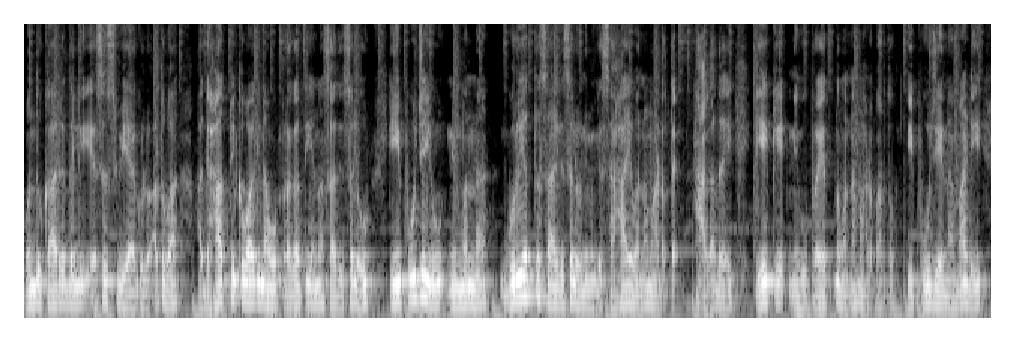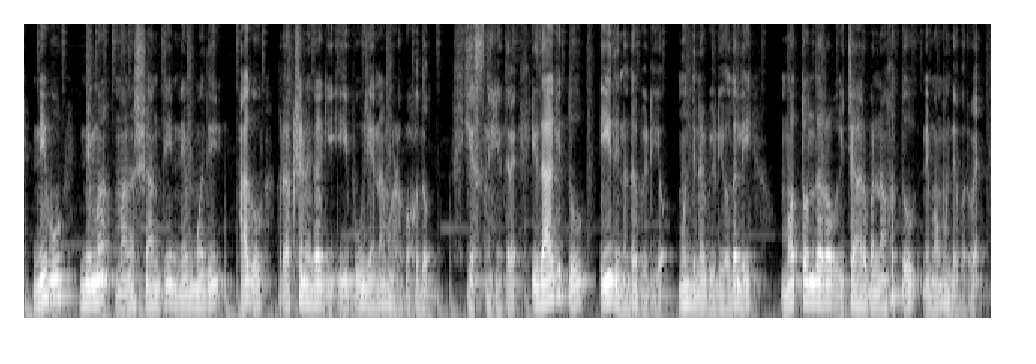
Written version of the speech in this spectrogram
ಒಂದು ಕಾರ್ಯದಲ್ಲಿ ಯಶಸ್ವಿಯಾಗಲು ಅಥವಾ ಆಧ್ಯಾತ್ಮಿಕವಾಗಿ ನಾವು ಪ್ರಗತಿಯನ್ನು ಸಾಧಿಸಲು ಈ ಪೂಜೆಯು ನಿಮ್ಮನ್ನು ಗುರಿಯತ್ತ ಸಾಗಿಸಲು ನಿಮಗೆ ಸಹಾಯವನ್ನು ಮಾಡುತ್ತೆ. ಹಾಗಾದರೆ ಏಕೆ ನೀವು ಪ್ರಯತ್ನವನ್ನು ಮಾಡಬಾರ್ದು? ಈ ಪೂಜೆಯನ್ನು ಮಾಡಿ ನೀವು ನಿಮ್ಮ ಮನಃಶಾಂತಿ, ನೆಮ್ಮದಿ ಹಾಗೂ ರಕ್ಷಣೆಗಾಗಿ ಈ ಪೂಜೆಯನ್ನು ಮಾಡಬಹುದು. ಎಸ್ ಸ್ನೇಹಿತರೆ, ಇದಾಗಿತ್ತು ಈ ದಿನದ ವಿಡಿಯೋ. ಮುಂದಿನ ವಿಡಿಯೋದಲ್ಲಿ ಮತ್ತೊಂದರ ವಿಚಾರವನ್ನು ಹೊತ್ತು ನಿಮ್ಮ ಮುಂದೆ ಬರುವೆ.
